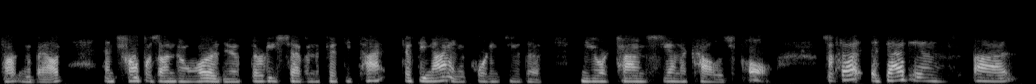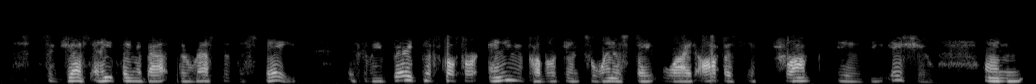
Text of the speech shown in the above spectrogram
talking about, and Trump was underwater there, 37 to 50 59, according to the New York Times Siena College poll. So if that if that is uh, suggests anything about the rest of the state, it's going to be very difficult for any Republican to win a statewide office if Trump is the issue. And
